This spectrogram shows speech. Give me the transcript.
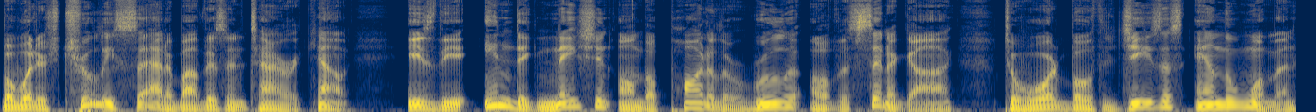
But what is truly sad about this entire account is the indignation on the part of the ruler of the synagogue toward both Jesus and the woman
